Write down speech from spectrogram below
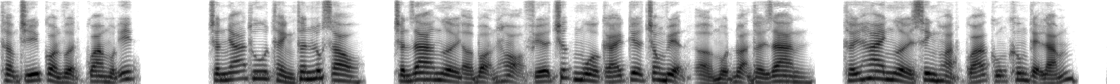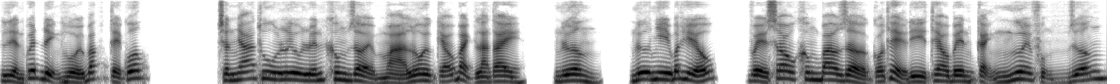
thậm chí còn vượt qua một ít. Trần Nhã Thu thành thân lúc sau, Trần gia người ở bọn họ phía trước mua cái kia trong viện ở một đoạn thời gian, thấy hai người sinh hoạt quá cũng không tệ lắm, liền quyết định hồi Bắc Tề Quốc. Trần Nhã Thu lưu luyến không rời mà lôi kéo Bạch Lan tay, nương, nữ nhi bất hiếu, về sau không bao giờ có thể đi theo bên cạnh ngươi phụng dưỡng.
